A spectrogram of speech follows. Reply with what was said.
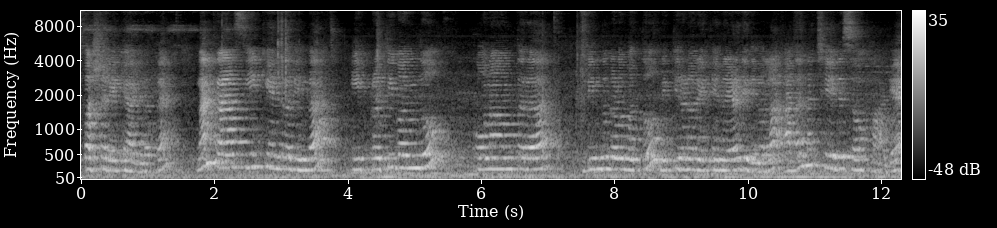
ಸ್ಪರ್ಶ ರೇಖೆ ಆಗಿರುತ್ತೆ. ನಂತರ ಸಿ ಕೇಂದ್ರದಿಂದ ಈ ಪ್ರತಿಯೊಂದು ಕೋನಾಂತರ ಬಿಂದುಗಳು ಮತ್ತು ವಿಕಿರಣ ರೇಖೆಯನ್ನು ಎಳೆದಿದ್ದೀವಲ್ಲ, ಅದನ್ನು ಛೇದಿಸೋ ಹಾಗೆ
